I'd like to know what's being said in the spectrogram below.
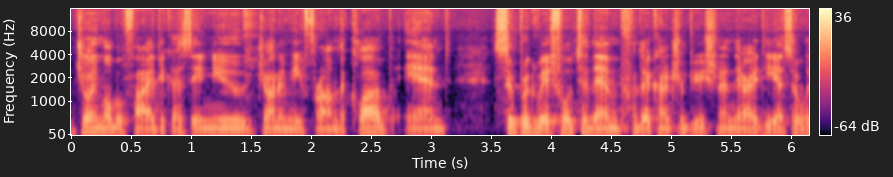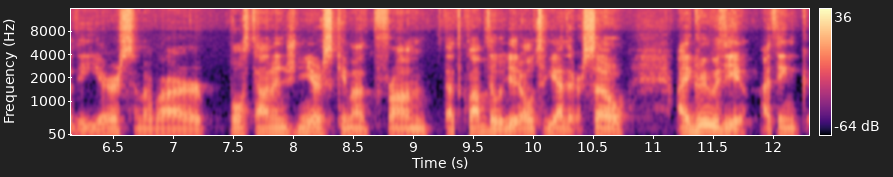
joined Mobify because they knew John and me from the club and super grateful to them for their contribution and their ideas over the years. Some of our most talented engineers came out from that club that we did all together. So I agree with you. I think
